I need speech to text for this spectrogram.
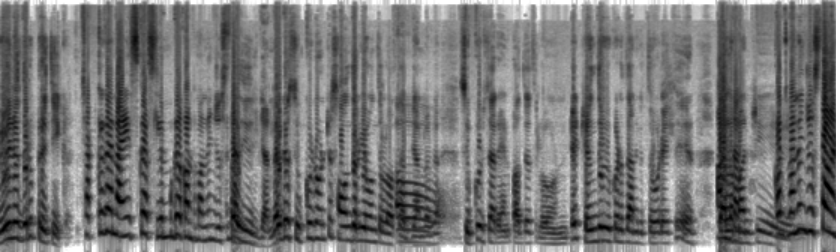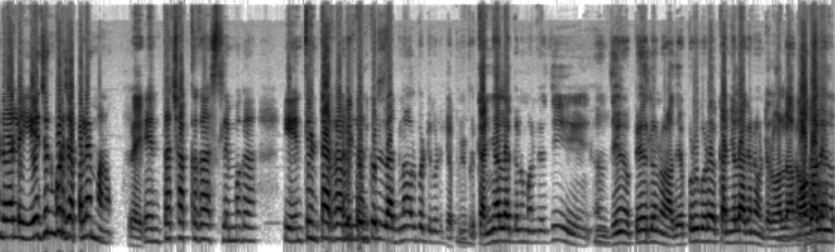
వీళ్ళిద్దరు ప్రతీక చక్కగా నైస్గా స్లిమ్గా కొంతమందిని చూస్తారు అది జనరల్గా శుక్రుడు ఉంటే సౌందర్యవంతులు అవుతారు. జనరల్గా శుక్రుడు సరైన పద్ధతిలో ఉంటే చంద్రుడు కూడా దానికి తోడైతే చాలా. మంచి కొంతమందిని చూస్తామండి వాళ్ళ ఏజ్ని కూడా చెప్పలేం మనం. ఎంత చక్కగా స్లిమ్గా ఏం తింటారా కొన్ని కొన్ని లగ్నాలు బట్టి కూడా చెప్పండి. ఇప్పుడు కన్యా లగ్నం అనేది పేర్లోనే అది ఎప్పుడు కూడా కన్యలాగానే ఉంటారు. వాళ్ళ మగాలైన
